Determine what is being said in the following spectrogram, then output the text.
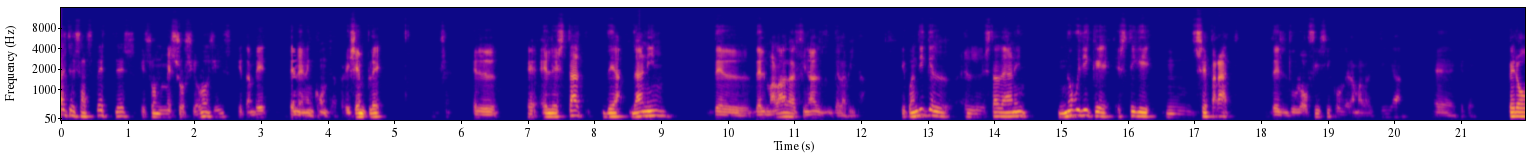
altres aspectes que són més sociològics que també tenen en compte. Per exemple, eh, l'estat d'ànim del, del malalt al final de la vida. I quan dic l'estat d'ànim, no vull dir que estigui mm, separat del dolor físic o de la malaltia eh, que té. Però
